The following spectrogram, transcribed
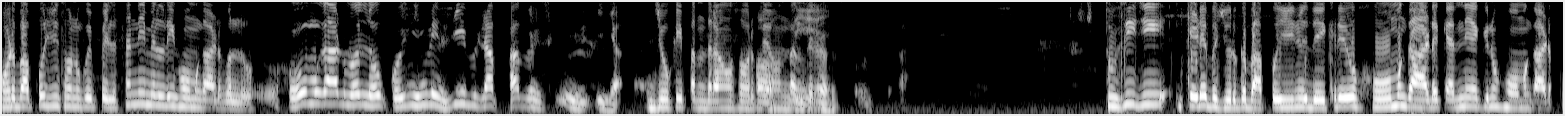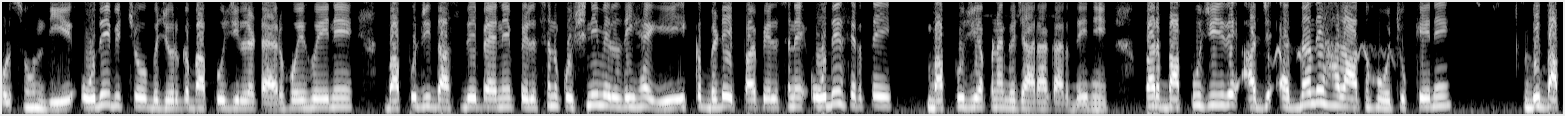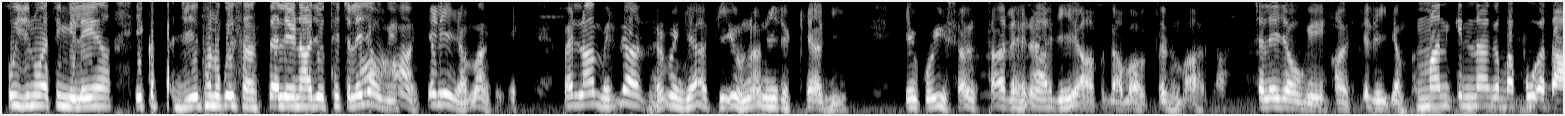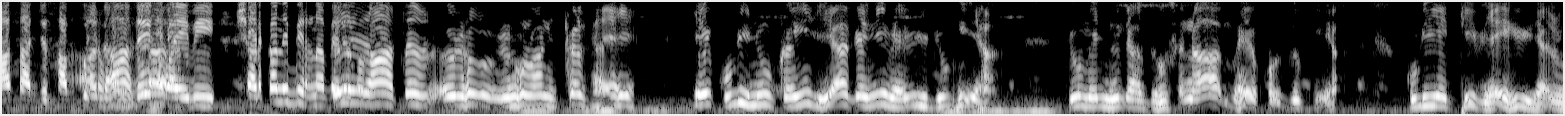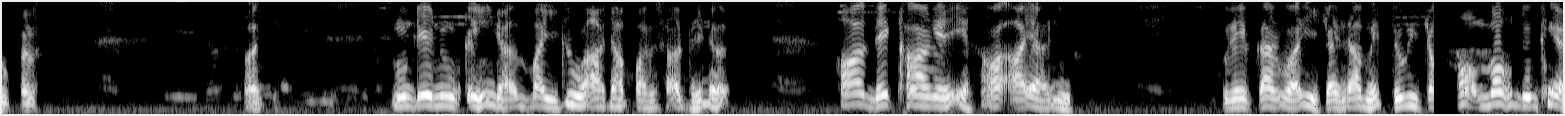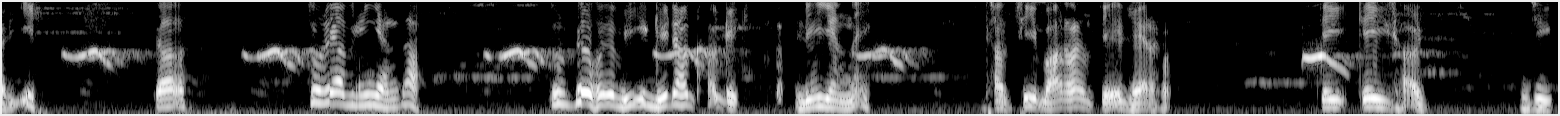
ਹੁਣ ਬਾਪੂ ਜੀ ਤੁਹਾਨੂੰ ਕੋਈ ਪਿਲਸਨ ਨਹੀਂ ਮਿਲਦੀ ਹੋਮ ਗਾਰਡ ਵੱਲੋਂ? ਹੋਮ ਗਾਰਡ ਵੱਲੋਂ ਕੋਈ ਨਹੀਂ ਮਿਲਦੀ ਬੁਢਾਪਾ ਪਿਲਸਨ ਮਿਲਦੀ ਆ। ਜੋ ਕਿ 1500 ਰੁਪਏ ਹੁੰਦੀ ਹੈ। 1500 ਤੁਸੀਂ ਜੀ ਕਿਹੜੇ ਬਜ਼ੁਰਗ ਬਾਪੂ ਜੀ ਨੂੰ ਦੇਖ ਰਹੇ ਹੋ? ਹੋਮ ਗਾਰਡ ਕਹਿੰਦੇ ਆ ਕਿ ਨੂੰ ਹੋਮ ਗਾਰਡ ਪੁਲਿਸ ਹੁੰਦੀ ਏ। ਉਹਦੇ ਵਿੱਚੋਂ ਬਜ਼ੁਰਗ ਬਾਪੂ ਜੀ ਲਟਾਇਰ ਹੋਏ ਹੋਏ ਨੇ। ਬਾਪੂ ਜੀ ਦੱਸਦੇ ਪਏ ਨੇ, ਪਿਲਸਨ ਕੁਛ ਨਹੀਂ ਮਿਲਦੀ ਹੈਗੀ, ਇੱਕ ਵਡੇਪਾ ਪਿਲਸਨ ਏ ਉਹਦੇ ਸਿਰ ਤੇ ਬਾਪੂ ਜੀ ਆਪਣਾ ਗੁਜ਼ਾਰਾ ਕਰਦੇ ਨੇ। ਪਰ ਬਾਪੂ ਜੀ ਦੇ ਅੱਜ ਐਦਾਂ ਦੇ ਹਾਲਾਤ ਹੋ ਚੁੱਕੇ ਨੇ ਵੀ ਬਾਪੂ ਜੀ ਨੂੰ ਅਸੀਂ ਮਿਲੇ ਆ। ਇੱਕ ਜੇ ਤੁਹਾਨੂੰ ਕੋਈ ਸੰਸਥਾ ਲੈਣਾ ਜੇ ਉੱਥੇ ਚਲੇ ਜਾਓਗੇ? ਹਾਂ ਚਲੇ ਜਾਵਾਂਗੇ। ਪਹਿਲਾਂ ਮਿਰਜ਼ਾ ਸਰਵੰਗਿਆ ਸੀ, ਉਹਨਾਂ ਨੇ ਰੱਖਿਆ ਨਹੀਂ। ये कोई संस्था रहना जी आपदा बहुत धन्यवाद आ। ਚਲੇ ਜਾਓਗੇ हाँ चले जावांगे ਮਨ ਕਿੰਨਾ ਕੁ ਬਾਪੂ ਅਦਾਸ ਅੱਜ ਸਭ ਕੁਝ ਅਦਾਸ ਹੁੰਦੇ ਆ। ਹਵਾਏ ਵੀ ਸੜਕਾਂ ਤੇ ਫਿਰਨਾ ਪੈ ਦਿਨ ਰਿਹਾ ਰਾਤ ਰੋ- ਰੋਣਾ ਨਿਕਲਦਾ ਹੈ ਜੇ ਕੁੜੀ ਨੂੰ ਕਹੀਂ ਦਿਆ ਕਹਿੰਦੀ ਮੈਂ ਵੀ ਦੁਖੀ ਹਾਂ ਤੂੰ ਮੈਨੂੰ ਨਾ ਦੋਸਨਾ ਮੈਂ ਖੁਦ ਦੁਖੀ ਹਾਂ ਕੁੜੀ ਇੱਥੇ ਵਿਆਹੀ ਹੋਈ ਹੈ ਲੋਕਲ ਹਾਂਜੀ ਮੁੰਡੇ ਨੂੰ ਕਹੀਦਾ ਭਾਈ ਤੂੰ ਆ ਜਾ ਪੰਜ ਸੱਤ ਦਿਨ ਹਾਂ ਦੇਖਾਂਗੇ ਹਾਂ ਆਇਆ ਨਹੀਂ ਉਹਦੇ ਘਰ ਵਾਲੀ ਕਹਿੰਦਾ ਮੈਂ ਤੂੰ ਵੀ ਕ- ਹਾਂ ਬਹੁਤ ਦੁਖੀ ਹਾਂ ਜੀ। ਤਾਂ ਤੁਰਿਆ ਵੀ ਨਹੀਂ ਜਾਂਦਾ। ਤੁਰਦੇ ਹੋਏ ਵੀ ਗੇੜਾ ਖਾ ਕੇ ਡਿੱਗ ਜਾਂਦਾ। ਅਠਾਸੀ ਬਾਰਾਂ ਤੇ 11 ਤੇਈ ਤੇਈ ਸਾਲ। ਜੀ।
